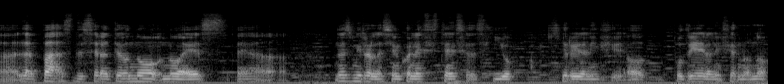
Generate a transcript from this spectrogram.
uh, la paz de ser ateo no, no, es, uh, no es mi relación con la existencia, si yo quiero ir al infierno o podría ir al infierno no.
